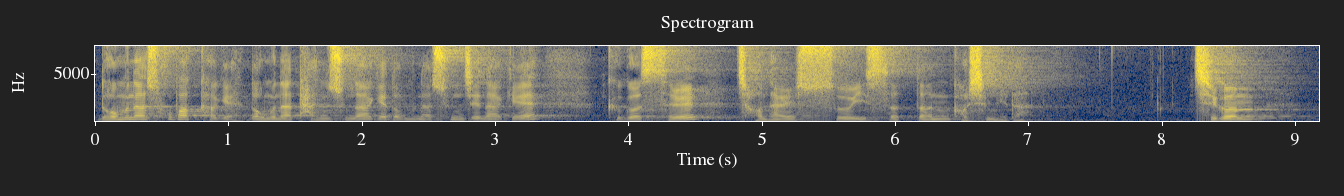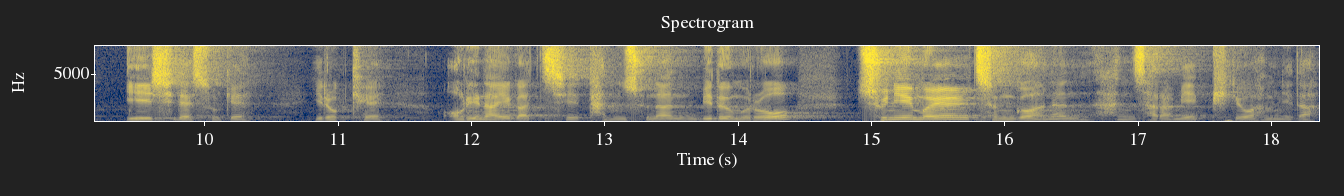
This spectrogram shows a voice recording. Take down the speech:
너무나 소박하게 너무나 단순하게 너무나 순진하게 그것을 전할 수 있었던 것입니다. 지금 이 시대 속에 이렇게 어린아이 같이 단순한 믿음으로 주님을 증거하는 한 사람이 필요합니다.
